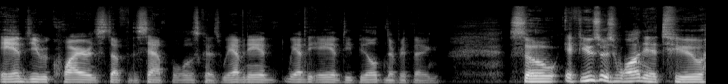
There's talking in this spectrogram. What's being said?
AMD require and stuff for the samples because we have an we have the AMD build and everything. So if users wanted to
